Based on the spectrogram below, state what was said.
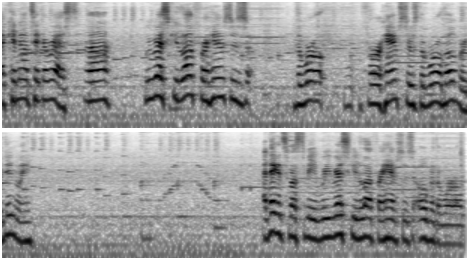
I can now take a rest. Uh, we rescued love for hamsters the world for hamsters the world over, didn't we? I think it's supposed to be we rescued love for hamsters over the world.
